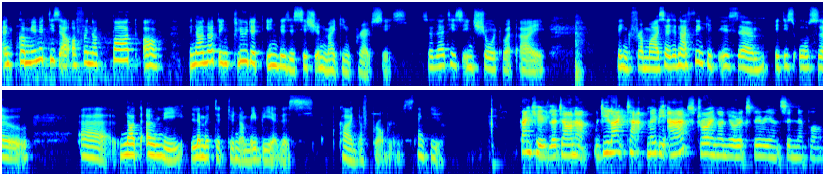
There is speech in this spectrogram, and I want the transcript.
And communities are often a part of and are not included in the decision-making process. So that is in short what I think from my side. And I think it is, um, it is also uh, not only limited to Namibia, this kind of problems. Thank you. Thank you, Lajana. Would you like to maybe add, drawing on your experience in Nepal?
